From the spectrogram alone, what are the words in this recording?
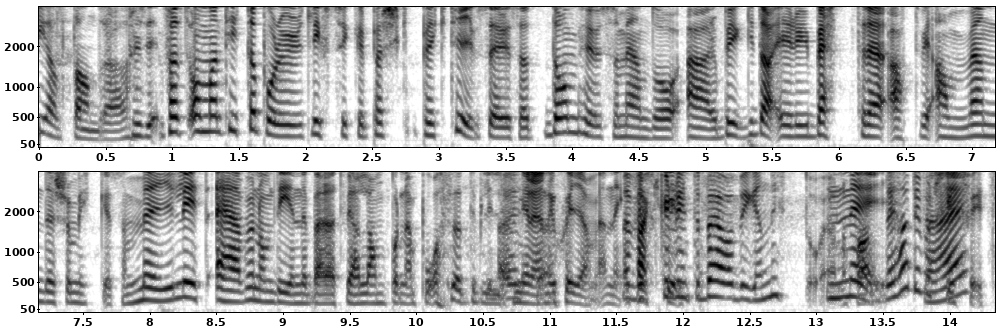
helt andra... Precis. Fast om man tittar på det ur ett livscykelperspektiv så är det så att de hus som ändå är byggda är det ju bättre att vi använder så mycket som möjligt, även om det innebär att vi har lamporna på så att det blir lite mer energianvändning. Men vi faktiskt. skulle inte behöva bygga nytt då i alla fall. Det hade varit nej. fiffigt.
